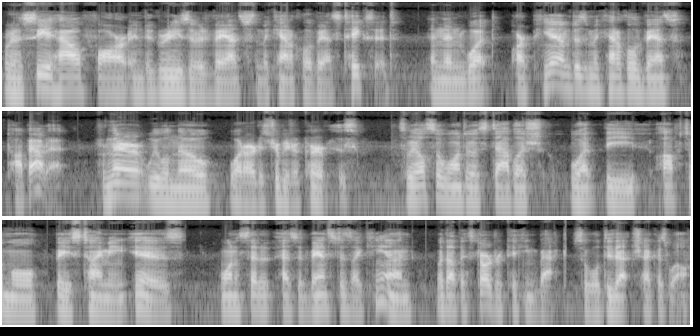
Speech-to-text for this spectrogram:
We're going to see how far in degrees of advance the mechanical advance takes it. And then what RPM does the mechanical advance top out at. From there, we will know what our distributor curve is. So we also want to establish what the optimal base timing is. I want to set it as advanced as I can without the starter kicking back. So we'll do that check as well.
